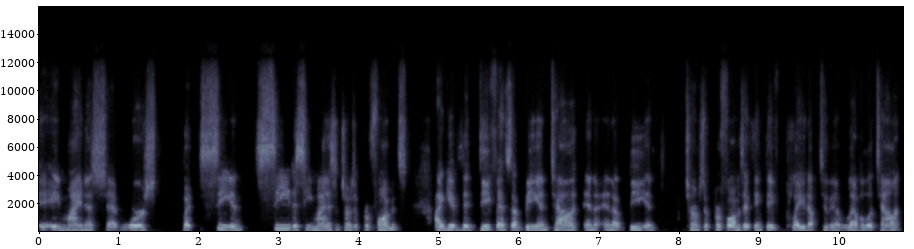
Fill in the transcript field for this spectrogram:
A minus at worst, but C and C to C minus in terms of performance. I give the defense a B in talent and a, and a B in terms of performance. I think they've played up to their level of talent.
